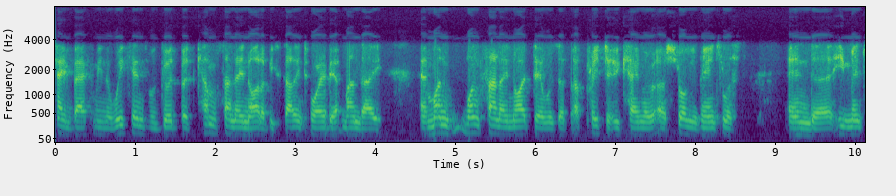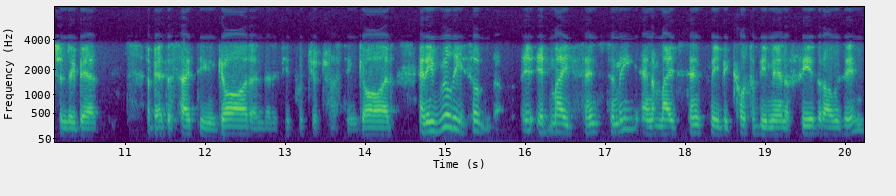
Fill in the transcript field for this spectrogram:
came back. I mean, the weekends were good, but come Sunday night, I'd be starting to worry about Monday. And one one Sunday night, there was a, a preacher who came, a, a strong evangelist, and uh, he mentioned about about the safety in God, and that if you put your trust in God, and he really sort of it, it made sense to me, and it made sense to me because of the amount of fear that I was in.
